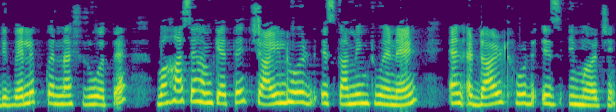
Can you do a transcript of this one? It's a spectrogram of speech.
ڈیویلپ کرنا شروع ہوتا ہے وہاں سے ہم کہتے ہیں childhood is coming to an end and adulthood is emerging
